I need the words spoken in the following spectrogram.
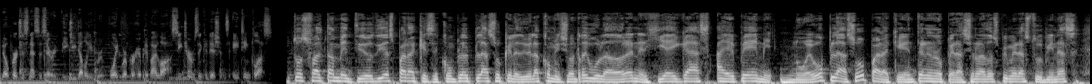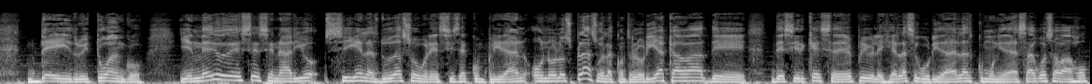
No purchase necessary. BGW. Void were prohibited by law. See terms and conditions. 18 plus. Faltan 22 días para que se cumpla el plazo que le dio la Comisión Reguladora de Energía y Gas a EPM. Nuevo plazo para que entren en operación las dos primeras turbinas de Hidroituango. Y en medio de ese escenario siguen las dudas sobre si se cumplirán o no los plazos. La Contraloría acaba de decir que se debe privilegiar la seguridad de las comunidades aguas abajo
